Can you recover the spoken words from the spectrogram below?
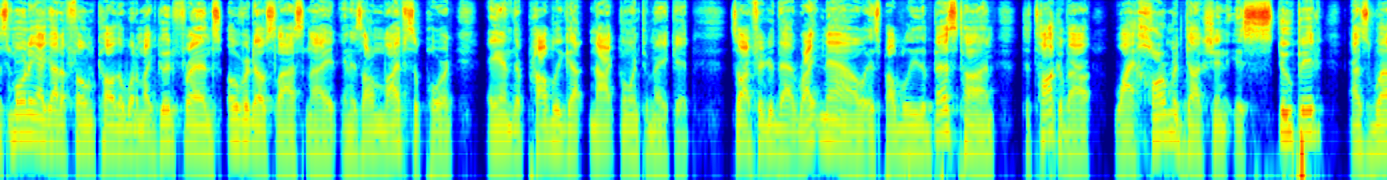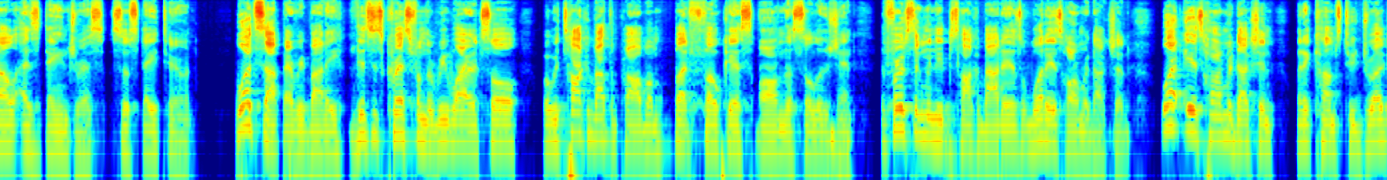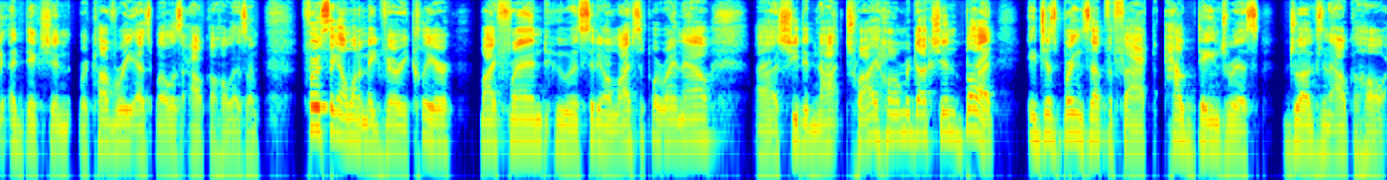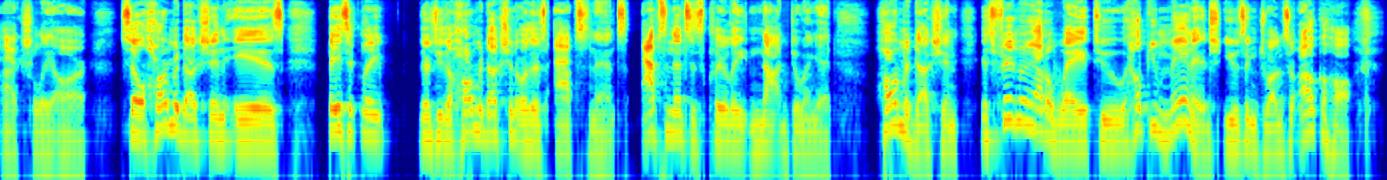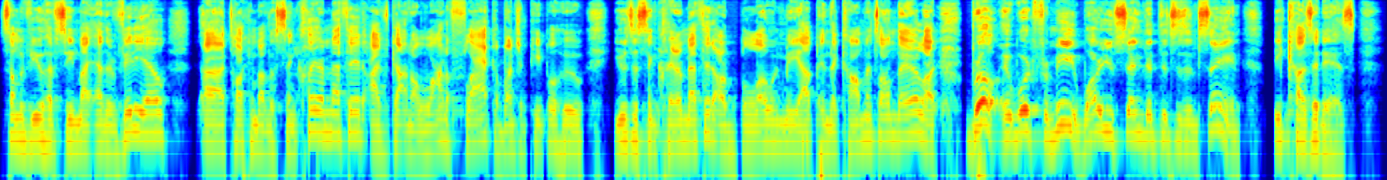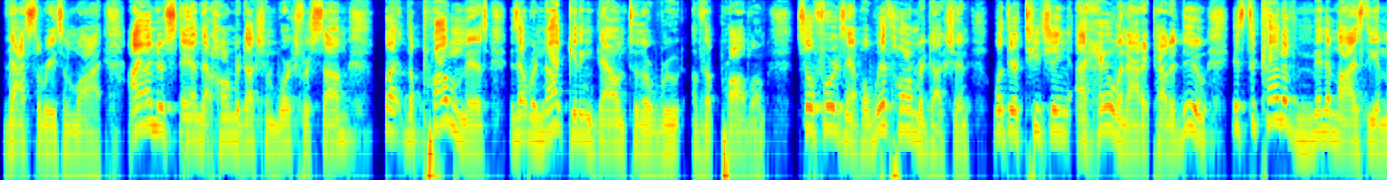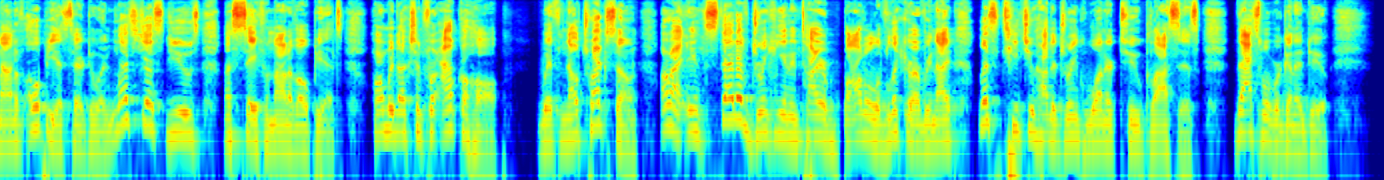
This morning I got a phone call that one of my good friends overdosed last night and is on life support and they're probably got, not going to make it. So I figured that right now is probably the best time to talk about why harm reduction is stupid as well as dangerous, so stay tuned. What's up everybody? This is Chris from The Rewired Soul where we talk about the problem but focus on the solution. The first thing we need to talk about is what is harm reduction? What is harm reduction when it comes to drug addiction recovery as well as alcoholism? First thing I wanna make very clear, my friend who is sitting on life support right now, uh, she did not try harm reduction, but it just brings up the fact how dangerous drugs and alcohol actually are. So harm reduction is basically, there's either harm reduction or there's abstinence. Abstinence is clearly not doing it harm reduction is figuring out a way to help you manage using drugs or alcohol. Some of you have seen my other video uh, talking about the Sinclair method. I've gotten a lot of flack. A bunch of people who use the Sinclair method are blowing me up in the comments on there like, bro, it worked for me. Why are you saying that this is insane? Because it is. That's the reason why. I understand that harm reduction works for some, but the problem is, is that we're not getting down to the root of the problem. So for example, with harm reduction, what they're teaching a heroin addict how to do is to kind of minimize the amount of opiates they're doing. Let's just use a safe amount of opiates. Harm reduction for alcohol with naltrexone. All right, instead of drinking an entire bottle of liquor every night, let's teach you how to drink one or two glasses. That's what we're gonna do.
